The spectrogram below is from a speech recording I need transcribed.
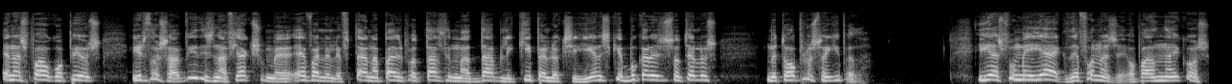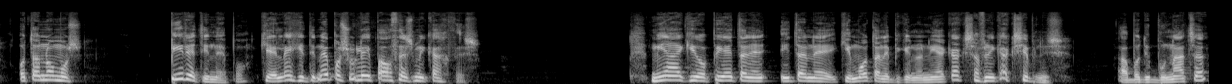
Ένας Πάοκ ο οποίος ήρθε ο Σαββίδης να φτιάξουμε, έβαλε λεφτά να πάρει πρωτάθλημα, ντάμπλι, κύπελο, εξυγίανση και μπούκαρε στο τέλος με το όπλο στο γήπεδο. Ή ας πούμε η ΑΕΚ δεν φώναζε, ο Παναθηναϊκός. Όταν όμως πήρε την ΕΠΟ και ελέγχει την ΕΠΟ, σου λέει πάω θεσμικά χθες. Μια ΑΕΚ η οποία ήταν, ήταν, κοιμόταν επικοινωνιακά, ξαφνικά ξύπνησε. Από την Μπουνάτσα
